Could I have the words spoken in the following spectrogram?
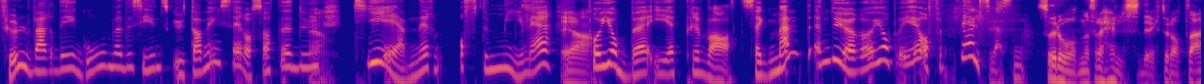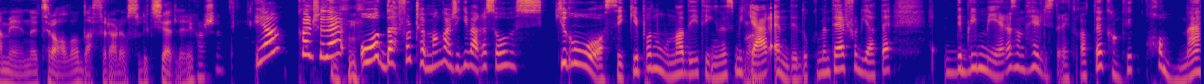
fullverdig, god medisinsk utdanning, ser også at eh, du Ja. tjener ofte mye mer Ja. på å jobbe i et privatsegment enn du gjør å jobbe i offentlig helsevesen. Så rådene fra Helsedirektoratet er mer nøytrale, og derfor er det også litt kjedeligere, kanskje? Ja, kanskje det. Og derfor tør man kanskje ikke være så skråsikker på noen av de tingene som ikke Nei. er endelig dokumentert, fordi at det, det blir mer sånn Helsedirektoratet kan ikke komme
